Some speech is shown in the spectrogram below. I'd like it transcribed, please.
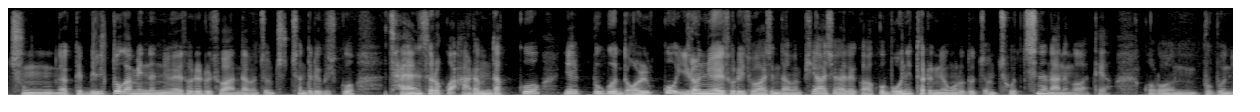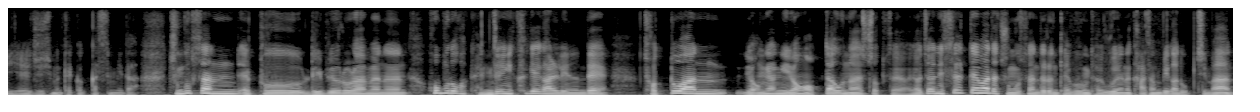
중역대 밀도감 있는 류의 소리를 좋아한다면 좀 추천드리고 싶고 자연스럽고 아름답고 예쁘고 넓고 이런 류의 소리 좋아하신다면 피하셔야 될 것 같고 모니터링용으로도 좀 좋지는 않은 것 같아요. 그런 부분 이해해 주시면 될 것 같습니다. 중국산 F 리뷰를 하면은 호불호가 굉장히 크게 갈리는데 저 또한 영향이 영 없다고는 할 수 없어요. 여전히 쓸 때마다 중국산들은 대부분 결국에는 가성비가 높지만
